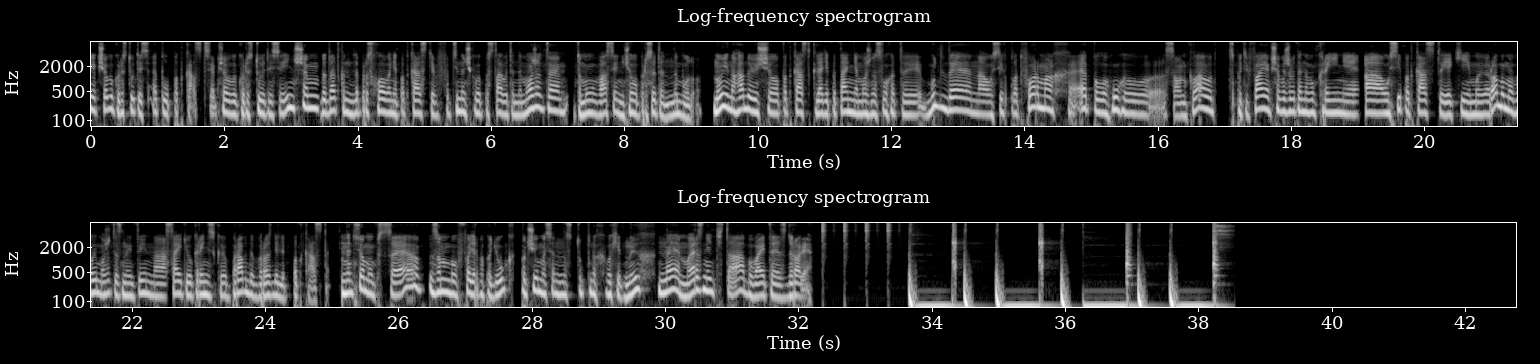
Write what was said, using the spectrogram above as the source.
якщо ви користуєтесь Apple Podcasts. Якщо ви користуєтеся іншим додатком для прослуховування подкастів, оціночку ви поставити не можете, тому вас я нічого просити не буду. Ну і нагадую, що подкаст кляді питання можна слухати будь-де на усіх платформах: Apple, Google, SoundCloud. Spotify, якщо ви живете не в Україні. А усі подкасти, які ми робимо, ви можете знайти на сайті Української правди в розділі подкасти. На цьому все з вами був Федір Попадюк. Почуємося на наступних вихідних. Не мерзніть та бувайте здорові!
